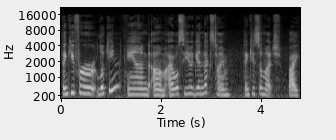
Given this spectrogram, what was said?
thank you for looking. And um, I will see you again next time. Thank you so much. Bye.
